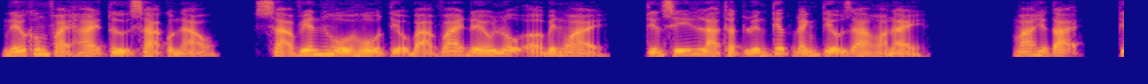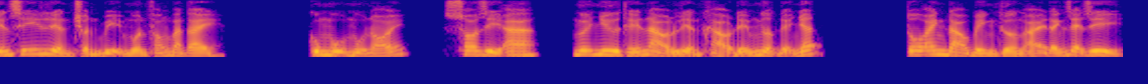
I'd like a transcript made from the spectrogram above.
Nếu không phải hài tử xả quần áo, xả viên hồ hồ tiểu bả vai đều lộ ở bên ngoài, tiến sĩ là thật luyến tiếc đánh tiểu gia hỏa này. Mà hiện tại, tiến sĩ liền chuẩn bị muốn phóng bàn tay. Cung mụ mụ nói, so gì a, ngươi như thế nào liền khảo đếm ngược đệ nhất. Tô Anh Đào bình thường ái đánh dẹ gì,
